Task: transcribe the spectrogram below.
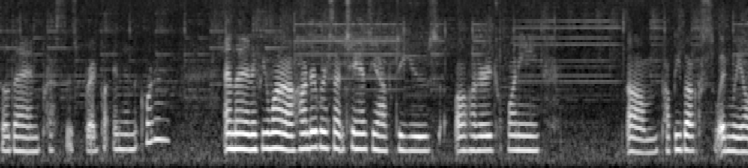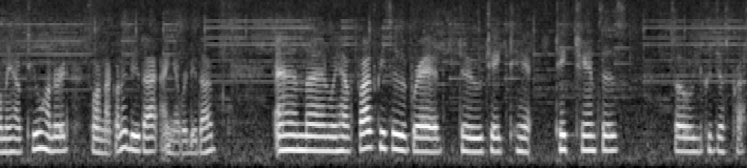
so then press this bread button in the corner. And then if you want a 100% chance, you have to use 120 um, puppy bucks, and we only have 200, so I'm not going to do that. I never do that. And then we have five pieces of bread to take take chances. So you could just press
